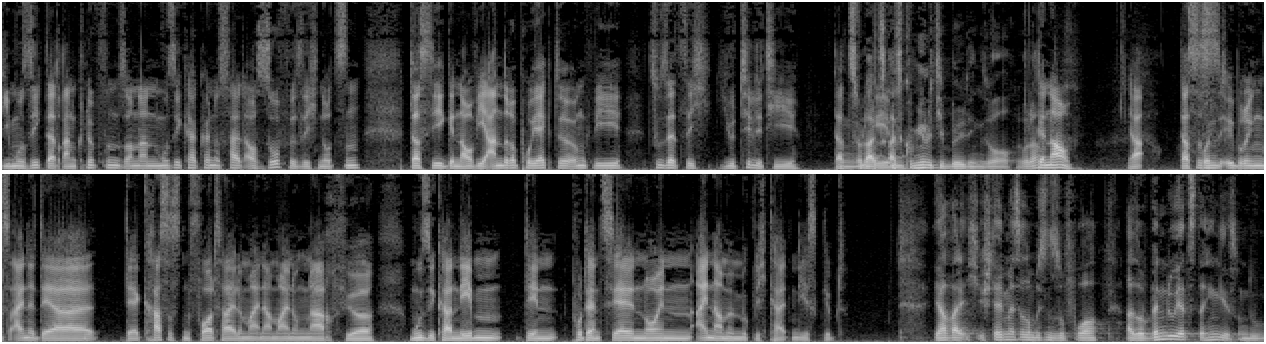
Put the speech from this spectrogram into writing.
die Musik daran knüpfen, sondern Musiker können es halt auch so für sich nutzen, dass sie genau wie andere Projekte irgendwie zusätzlich Utility dazu oder als, als Community Building so auch, oder? Genau. Ja, das ist Und übrigens eine der der krassesten Vorteile meiner Meinung nach für Musiker neben den potenziellen neuen Einnahmemöglichkeiten, die es gibt. Ja, weil ich, ich stelle mir jetzt so ein bisschen so vor, also wenn du jetzt dahin gehst und du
